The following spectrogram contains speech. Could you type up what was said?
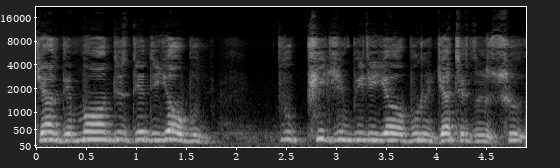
geldi mühendis dedi ya bu bu picin biri ya bunu getirdiği su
